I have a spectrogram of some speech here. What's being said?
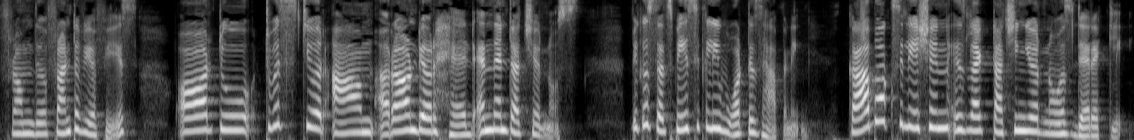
from the front of your face or to twist your arm around your head and then touch your nose? Because that's basically what is happening. Carboxylation is like touching your nose directly.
